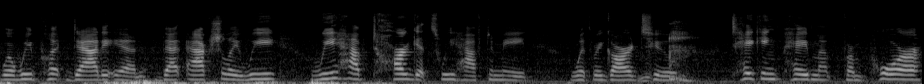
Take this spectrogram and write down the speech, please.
where we put data in that actually we we have targets we have to meet with regard to taking payment from poor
